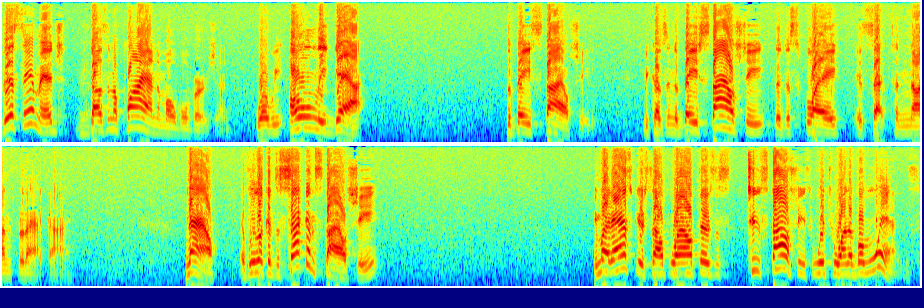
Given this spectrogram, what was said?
this image doesn't apply on the mobile version, where we only get the base style sheet. Because in the base style sheet, the display is set to none for that guy. Now, if we look at the second style sheet, you might ask yourself, well, if there's a, two style sheets, which one of them wins?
